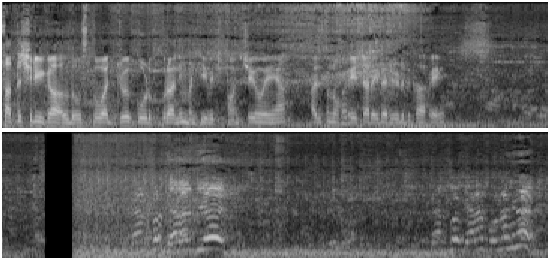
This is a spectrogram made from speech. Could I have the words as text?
ਸਤਿ ਸ਼੍ਰੀ ਅਕਾਲ ਦੋਸਤੋ, ਅੱਜ ਕੋੜਪੁਰਾ ਦੀ ਮੰਡੀ ਵਿੱਚ ਪਹੁੰਚੇ ਹੋਏ ਆ ਅੱਜ ਤੁਹਾਨੂੰ ਹਰੇ ਚਾਰੇ ਦਾ ਰੇਟ ਦਿਖਾ ਰਹੇ 411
